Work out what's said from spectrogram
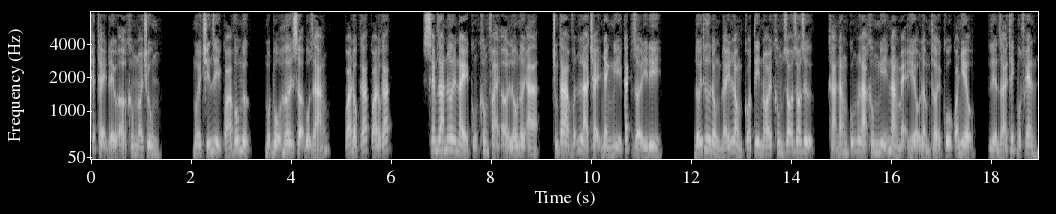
hết thể đều ở không nói chung. 19 gì quá vô ngực, một bộ hơi sợ bộ dáng, quá độc gác quá độc gác. Xem ra nơi này cũng không phải ở lâu nơi a, à, chúng ta vẫn là chạy nhanh nghĩ cách rời đi đi. Đới thư đồng đấy lòng có tin nói không rõ do dự, khả năng cũng là không nghĩ nàng mẹ hiểu lầm thời cố quá nhiều, liền giải thích một phen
